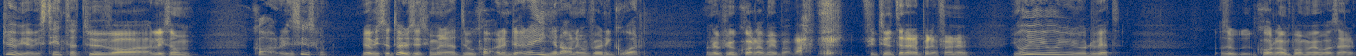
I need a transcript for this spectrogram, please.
Du, jag visste inte att du var liksom Karins syskon. Jag visste att du var syskon men att du var Karin, det hade jag ingen aning om förrän igår. Och nu försöker kolla på mig och bara, va? Fick du inte reda på det förrän nu? Jo, jo, jo, jo, du vet. Och så kollade hon på mig och var så här.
